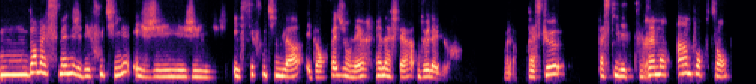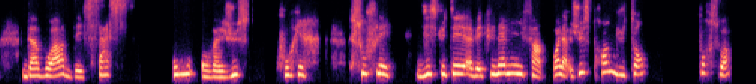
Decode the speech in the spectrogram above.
Dans ma semaine, j'ai des footings et, j'ai, et ces footings-là, et ben en fait, j'en ai rien à faire de l'allure. Voilà. Parce que, parce qu'il est vraiment important d'avoir des sas où on va juste courir, souffler, discuter avec une amie, enfin, voilà, juste prendre du temps pour soi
